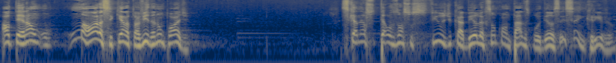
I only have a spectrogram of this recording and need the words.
alterar um, uma hora sequer na tua vida? Não pode. Diz que até os nossos fios de cabelo são contados por Deus. Isso é incrível.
